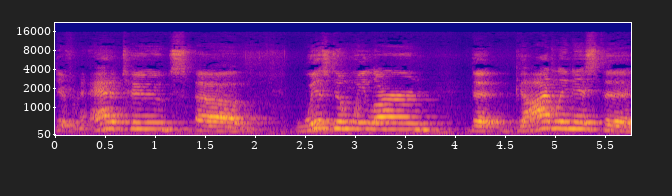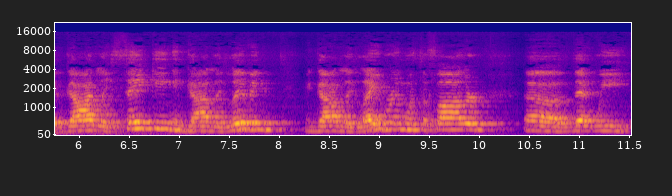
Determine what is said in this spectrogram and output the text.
different attitudes, uh, wisdom we learn, the godliness, the godly thinking and godly living and godly laboring with the Father uh, that we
